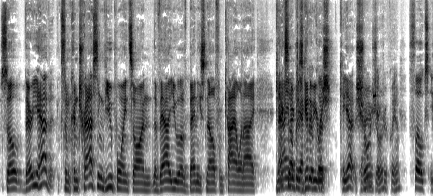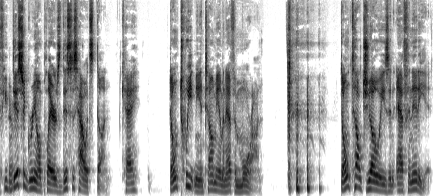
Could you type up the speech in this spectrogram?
So there you have it. Some contrasting viewpoints on the value of Benny Snell from Kyle and I. Can Next I up is going to be Rash- can, yeah, can sure, sure. Yeah. Folks, if you yeah. disagree on players, this is how it's done. Okay. Don't tweet me and tell me I'm an effing moron. Don't tell Joe he's an effing idiot.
